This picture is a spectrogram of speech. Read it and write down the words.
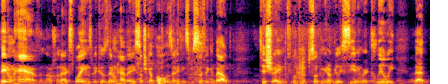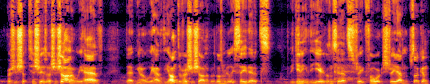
They don't have, and our Chonet explains, because they don't have any such Kabbalah, there's anything specific about Tishrei. And if you look in the Pesukim, you don't really see anywhere clearly that Rosh Hash- Tishrei is Rosh Hashanah. We have that, you know, we have the Yom of Rosh Hashanah, but it doesn't really say that it's the beginning of the year. It doesn't say that straightforward, straight out in the Pesukim.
